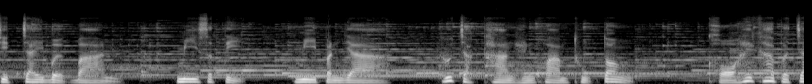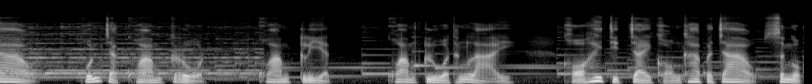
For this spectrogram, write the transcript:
จิตใจเบิกบาน มีสติ มีปัญญา รู้จักทางแห่งความถูกต้อง ขอให้ข้าพเจ้า พ้นจากความโกรธ ความเกลียด ความกลัวทั้งหลาย ขอให้จิตใจของข้าพเจ้าสงบ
